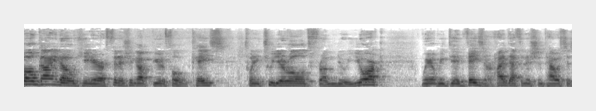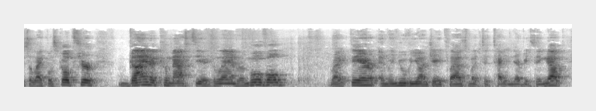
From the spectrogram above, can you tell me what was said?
Lebo Gyno here, finishing up beautiful case, 22-year-old from New York, where we did Vaser, high definition power assisted liposculpture, gynecomastia gland removal, right there, and Renuvion J plasma to tighten everything up.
